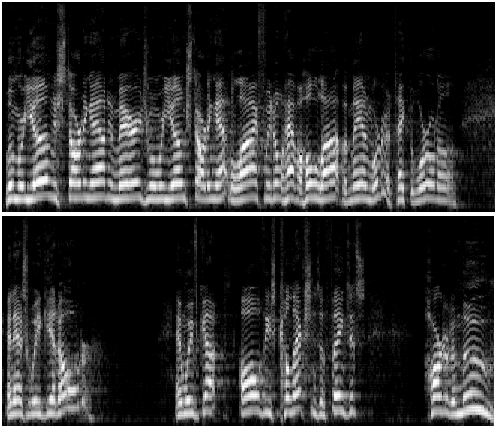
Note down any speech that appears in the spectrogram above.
When we're young and starting out in marriage, when we're young starting out in life, we don't have a whole lot, but man, we're going to take the world on. And as we get older, and we've got all these collections of things, it's harder to move.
